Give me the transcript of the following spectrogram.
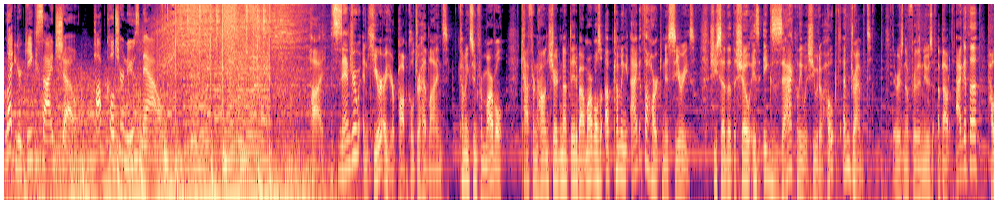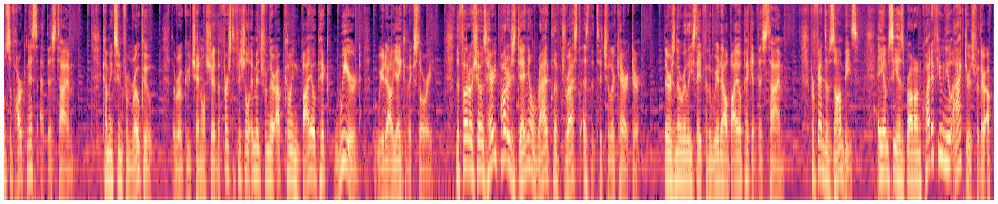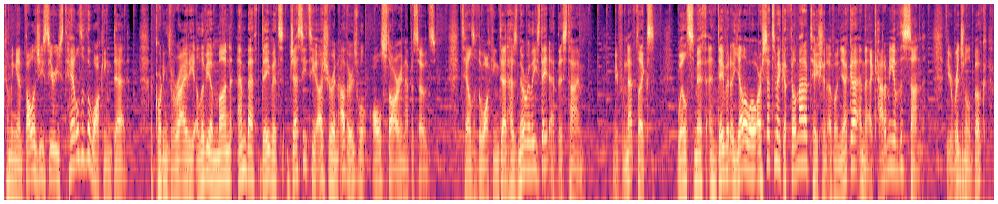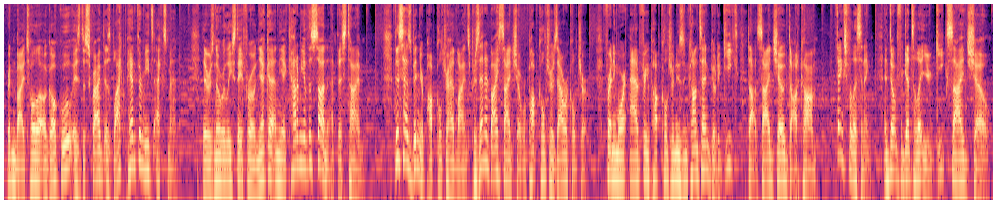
Let your geek side show. Pop culture news now. Hi, this is Andrew, and here are your pop culture headlines. Coming soon from Marvel, Kathryn Hahn shared an update about Marvel's upcoming Agatha Harkness series. She said that the show is exactly what she would have hoped and dreamt. There is no further news about Agatha, House of Harkness at this time. Coming soon from Roku, the Roku channel shared the first official image from their upcoming biopic Weird, the Weird Al Yankovic story. The photo shows Harry Potter's Daniel Radcliffe dressed as the titular character. There is no release date for the Weird Al biopic at this time. For fans of zombies, AMC has brought on quite a few new actors for their upcoming anthology series Tales of the Walking Dead. According to Variety, Olivia Munn, Embeth Davidtz, Jesse T. Usher, and others will all star in episodes. Tales of the Walking Dead has no release date at this time. New from Netflix, Will Smith and David Oyelowo are set to make a film adaptation of Onyeka and the Academy of the Sun. The original book, written by Tola Okogwu, is described as Black Panther meets X Men. There is no release date for Onyeka and the Academy of the Sun at this time. This has been your Pop Culture Headlines, presented by Sideshow, where pop culture is our culture. For any more ad free pop culture news and content, go to geek.sideshow.com. Thanks for listening, and don't forget to let your geek side show.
